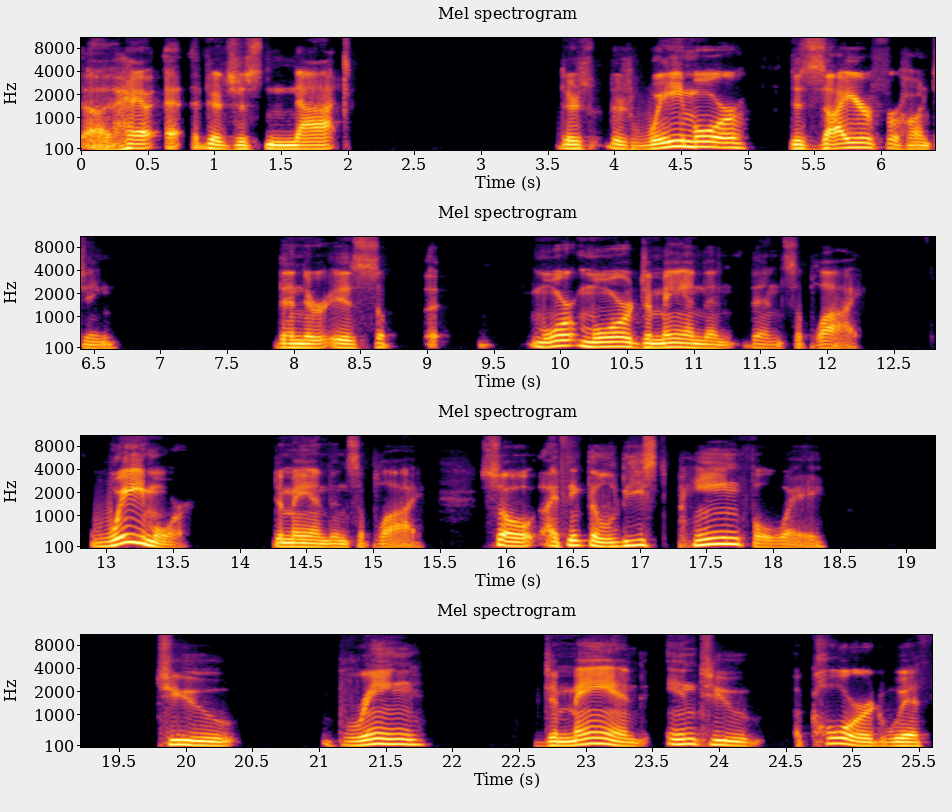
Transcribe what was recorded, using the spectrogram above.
uh, ha- uh, there's just not, there's, there's way more desire for hunting than there is su- uh, more, more demand than, than supply, way more demand than supply. So I think the least painful way to bring demand into accord with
